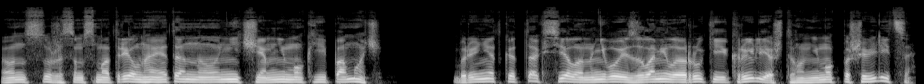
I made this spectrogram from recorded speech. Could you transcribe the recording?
Он с ужасом смотрел на это, но ничем не мог ей помочь. Брюнетка так села на него и заломила руки и крылья, что он не мог пошевелиться.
